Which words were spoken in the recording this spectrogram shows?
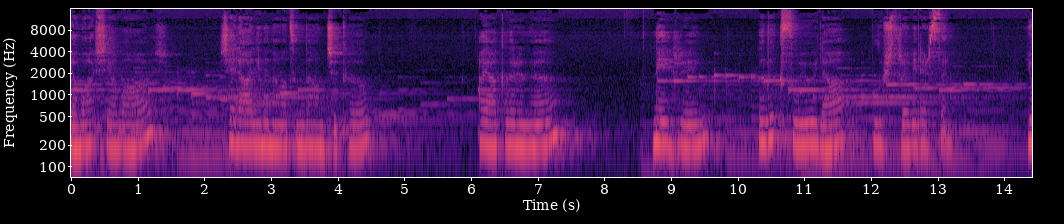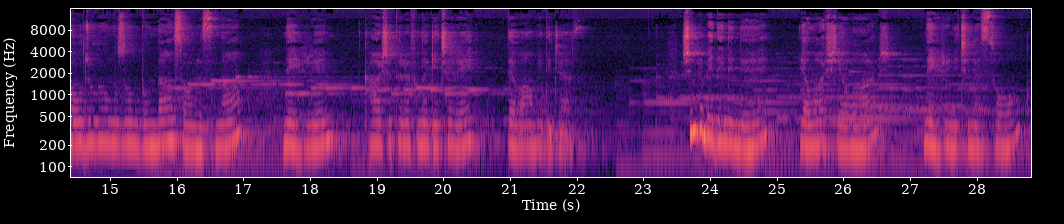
yavaş yavaş şelalenin altından çıkıp ayaklarını nehrin ılık suyuyla buluşturabilirsin. Yolculuğumuzun bundan sonrasına nehrin karşı tarafına geçerek devam edeceğiz. Şimdi bedenini yavaş yavaş nehrin içine sok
